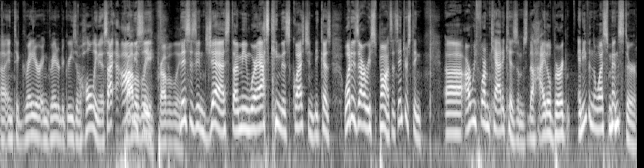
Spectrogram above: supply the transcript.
uh, into greater and greater degrees of holiness. I obviously probably. this is in jest. I mean, we're asking this question because what is our response? It's interesting. Uh, our Reformed catechisms, the Heidelberg and even the Westminster,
